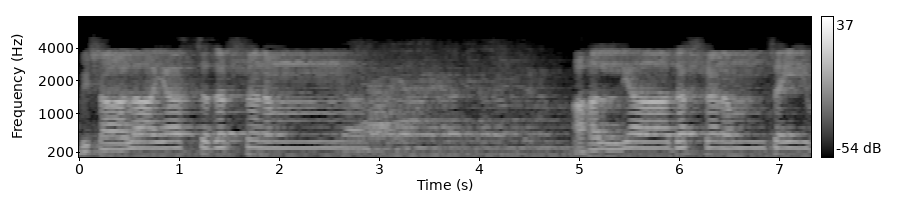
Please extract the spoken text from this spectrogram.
विशालायाश्च दर्शनम्। अहल्यादर्शनं चैव।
